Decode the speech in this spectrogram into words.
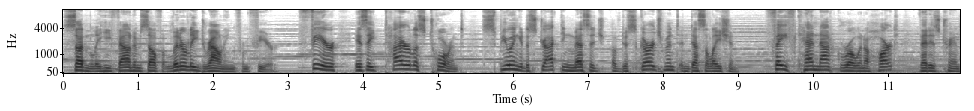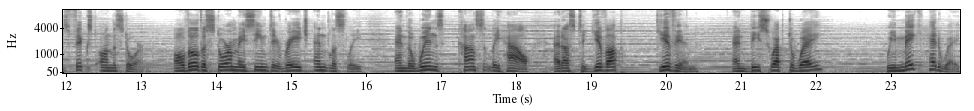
Suddenly, he found himself literally drowning from fear. Fear is a tireless torrent spewing a distracting message of discouragement and desolation. Faith cannot grow in a heart that is transfixed on the storm. Although the storm may seem to rage endlessly and the winds constantly howl at us to give up, give in, and be swept away, we make headway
